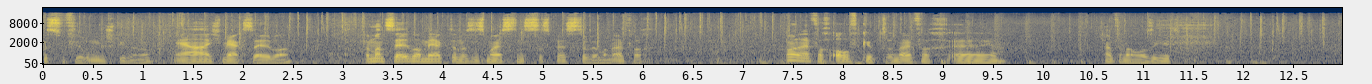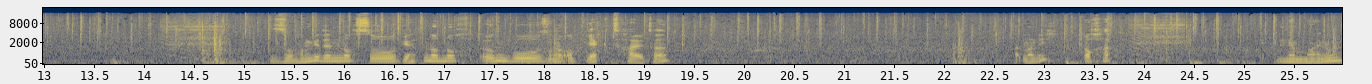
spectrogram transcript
Ist zu viel Rumgespiele, ne? Ja, ich merke selber. Wenn man es selber merkt, dann ist es meistens das Beste, wenn man einfach man einfach aufgibt und einfach, äh, ja, einfach nach Hause geht. So, haben wir denn noch so, wir hatten doch noch irgendwo so eine Objekthalter. Hat man nicht? Doch, hat. Ich bin der Meinung.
